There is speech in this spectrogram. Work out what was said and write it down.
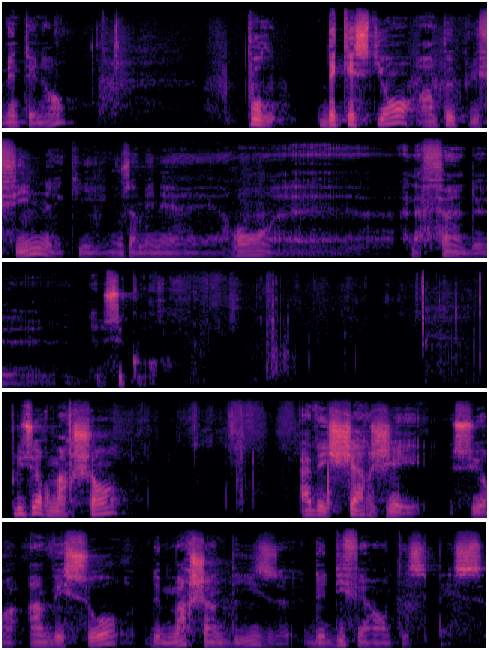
maintenant pour des questions un peu plus fines qui nous amèneront euh, à la fin de, ce cours. Plusieurs marchands avaient chargé sur un vaisseau de marchandises de différentes espèces.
